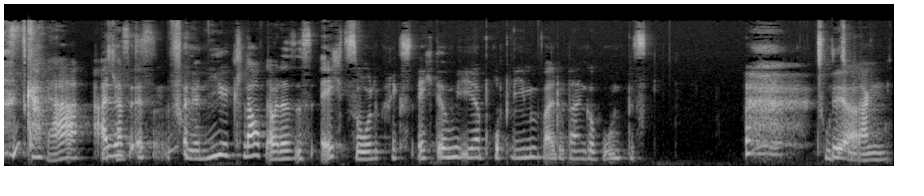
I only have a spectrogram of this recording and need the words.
kann ja, alles essen. früher nie geglaubt, aber das ist echt so. Du kriegst echt irgendwie eher Probleme, weil du dann gewohnt bist zuzulangen.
